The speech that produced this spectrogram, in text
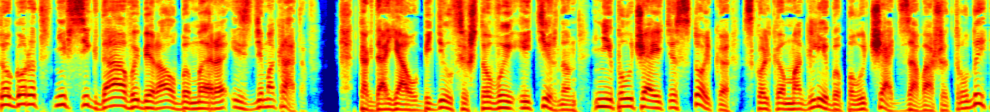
то город не всегда выбирал бы мэра из демократов. Когда я убедился, что вы и Тирнан не получаете столько, сколько могли бы получать за ваши труды,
